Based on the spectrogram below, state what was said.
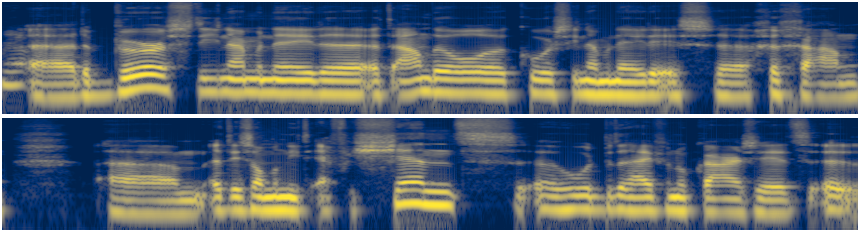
ja. De beurs die naar beneden, het aandeelkoers die naar beneden is gegaan. Ehm, het is allemaal niet efficiënt eh, hoe het bedrijf in elkaar zit. Eh,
